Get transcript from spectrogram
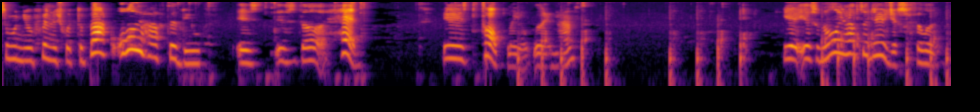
So when you're finished with the back, all you have to do is is the head. Is the top layer right now. Yeah, yes, and all you have to do is just fill it.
